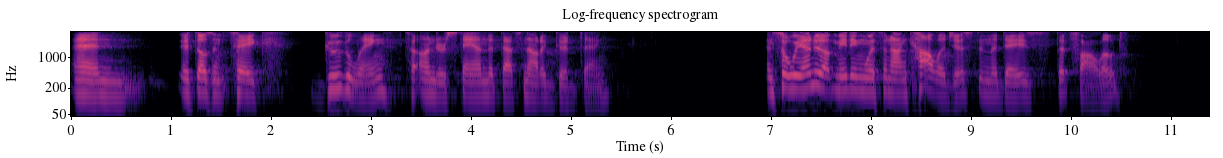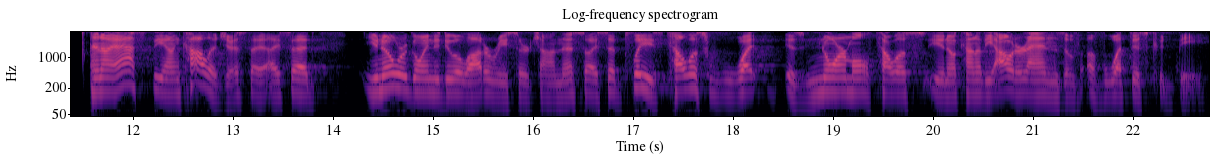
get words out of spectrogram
And it doesn't take Googling to understand that that's not a good thing. And so we ended up meeting with an oncologist in the days that followed. And I asked the oncologist, I, I said, you know, we're going to do a lot of research on this. So I said, please tell us what is normal. Tell us, you know, kind of the outer ends of, of what this could be.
